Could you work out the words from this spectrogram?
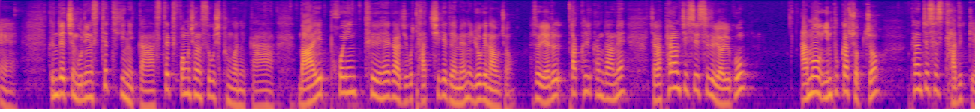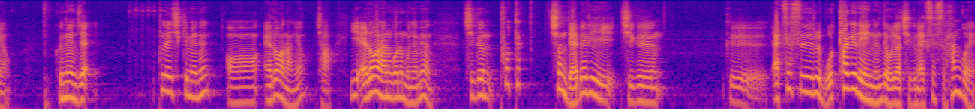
예. 근데 지금 우리는 static이니까 static function을 쓰고 싶은 거니까 my point 해가지고 dot 치게 되면 이게 나오죠. 그래서 얘를 딱 클릭한 다음에 제가 parenthesis를 열고 아무 input 값이 없죠. parenthesis 닫을게요. 그러면 이제 플레이 시키면은 어, 에러가 나네요. 자, 이 에러가 나는 거는 뭐냐면 지금 protection level이 지금 그 access를 못하게 되어 있는데 우리가 지금 access를 한 거예요.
